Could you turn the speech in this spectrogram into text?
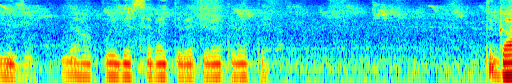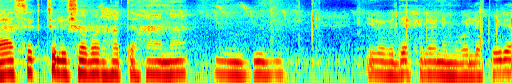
এই যে দেখো কই গেছে, বাইতে বাইতে বাইতে বাইতে। তো গাছ অ্যাকচুয়ালি সবার হাতে হয় না। এভাবে দেখালে মোবাইলে পইরা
